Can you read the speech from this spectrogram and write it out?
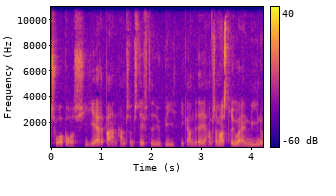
Thorborgs hjertebarn, ham som stiftede UB i gamle dage, ham som også driver Amino.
